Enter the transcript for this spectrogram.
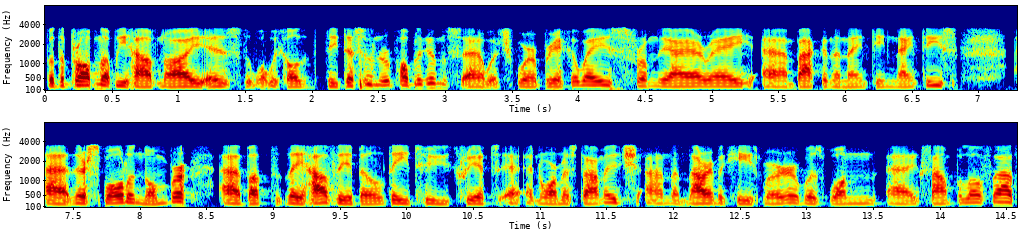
But the problem that we have now is what we call the dissident Republicans, uh, which were breakaways from the IRA um, back in the 1990s. Uh, they're small in number, uh, but they have the ability to create uh, enormous damage. And Lyra McKee's murder was one uh, example of that.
